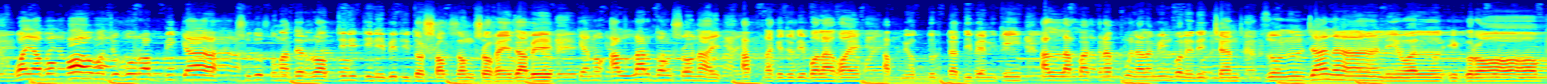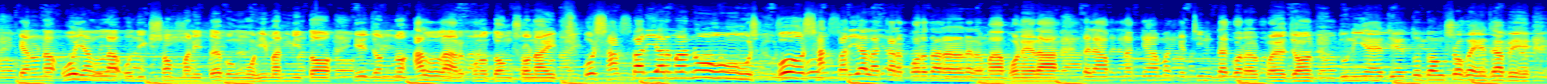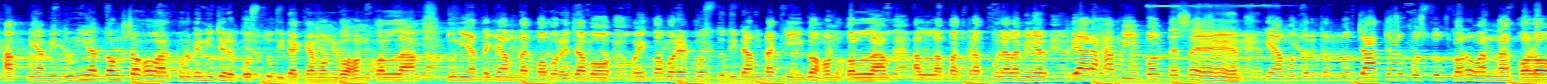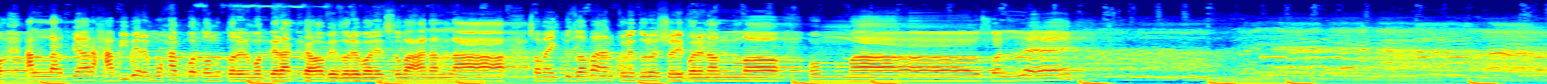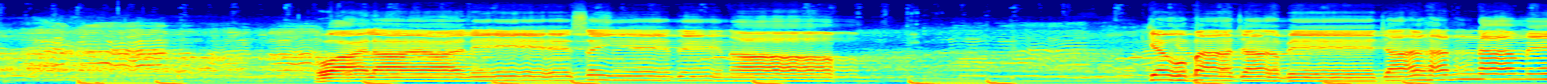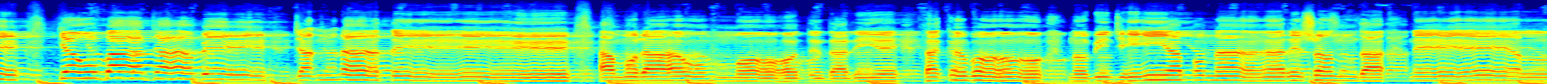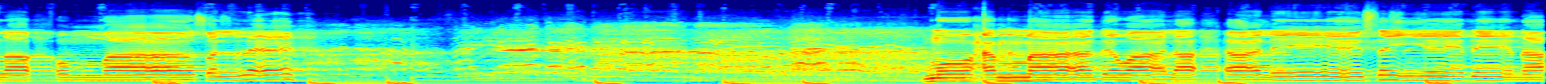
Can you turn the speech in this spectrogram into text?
রাব্বিকা। শুধু তোমাদের রব যিনি, তিনি ব্যতীত সব ধ্বংস হয়ে যাবে। কেন আল্লাহর ধ্বংস নাই? আপনাকে যদি বলা হয়, আপনি উত্তরটা দিবেন কি? আল্লাহ পাক রাব্বুল আলামিন বলে দিচ্ছেন, জুল জালালি ওয়াল ইকরাম। কেননা ওই আল্লাহ অধিক সম্মানিত এবং মহিমান্বিত। এজন্য আল্লাহর কোনো ধ্বংস নাই। ও সাতবাড়িয়ার মানুষ, ও সাতবাড়িয়া এলাকার পর্দার মা বোনেরা, তাহলে আপনাকে আমাকে চিন্তা করার প্রয়োজন। দুনিয়ায় যেহেতু ধ্বংস হয়ে যাবে, আপনি আমি দুনিয়ার ধ্বংস হওয়ার পূর্বে নিজের প্রস্তুতিটা কেমন গ্রহণ করলাম? দুনিয়া থেকে আমরা কবরে যাব, ওই কবরের প্রস্তুতিটা আমরা কি গ্রহণ করলাম? আল্লাহ পাক রাব্বুল আলামিনের পেয়ার হাবিব বলতেছেন, কিয়ামতের জন্য যা কিছু প্রস্তুত করো আর না করো, আল্লাহর পেয়ার হাবিবের মোহাব্বত অন্তরের মধ্যে রাখতে হবে জোরে বলে সুবাহান আল্লাহ সবাই একটু জবান খুলে দূরে সরি পড়েন আল্লাহ হুম্মা সাল্লে وعلى آل سيدنا কেউ বা যাবে জাহান্নামে, কেউ বা যাবে জান্নাতে। আমরা উম্মত দাঁড়িয়ে থাকব, নবীজি আপনার সন্ধানে। আল্লাহ উম্মা সাল্লে মোহাম্মদ ওয়ালা আলে সৈয়দনা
